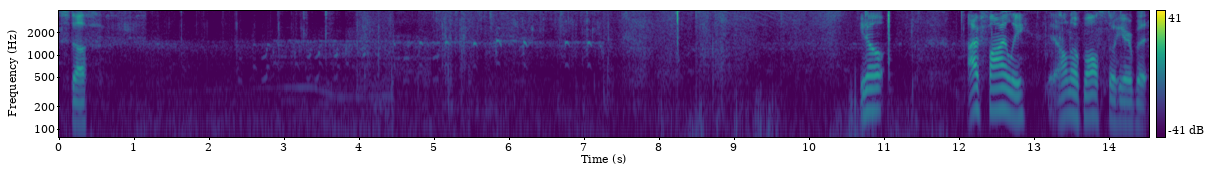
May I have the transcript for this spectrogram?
stuff. You know, I finally, I don't know if Maul's still here, but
